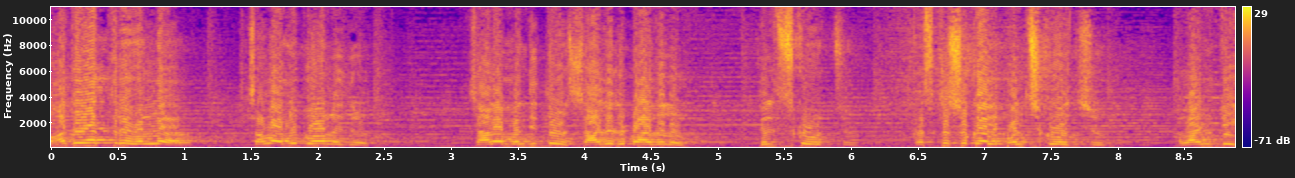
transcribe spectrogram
పాదయాత్ర వల్ల చాలా అనుభవాలు ఎదురవుతుంది చాలా మందితో సాధక బాధలు తెలుసుకోవచ్చు కష్ట సుఖాలు పంచుకోవచ్చు. అలాంటి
